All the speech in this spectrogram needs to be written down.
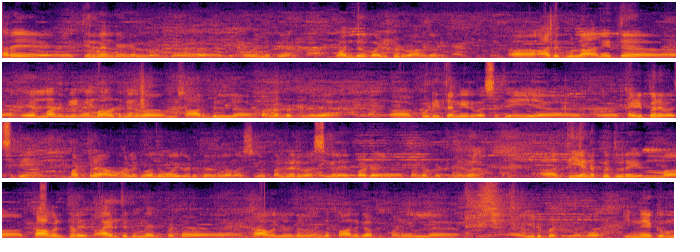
நிறைய திருநங்கைகள் வந்து இந்த கோயிலுக்கு வந்து வழிபடுவார்கள். அதுக்குள்ள அனைத்து ஏற்பாடுகளுமே மாவட்ட நிர்வாகம் சார்பில் பண்ணப்பட்டுள்ளது. குடி தண்ணீர் வசதி கழிப்பறை வசதி மற்ற அவங்களுக்கு வந்து ஓய்வு எடுக்கிறதுல வசதிகள் பல்வேறு வசதிகள் ஏற்பாடு பண்ணப்பட்டுள்ளது. தீயணைப்பு துறையும் காவல்துறை ஆயிரத்துக்கும் மேற்பட்ட காவலர்கள் வந்து பாதுகாப்பு பணியில் ஈடுபட்டுள்ளனர். இன்றைக்கும்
